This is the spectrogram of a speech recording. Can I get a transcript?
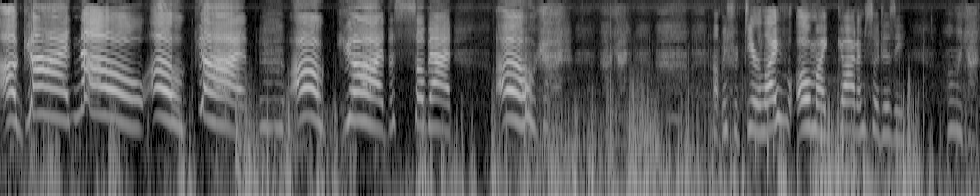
Oh God, no. Oh God. Oh God, this is so bad. Oh God. Oh me for dear life. Oh my God, I'm so dizzy. Oh my God.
